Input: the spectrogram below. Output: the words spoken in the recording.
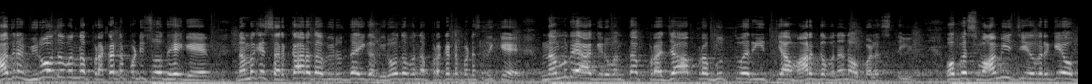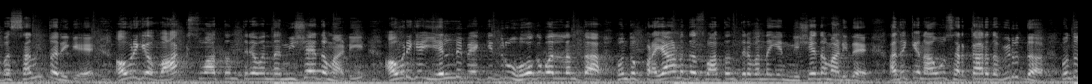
ಆದರೆ ವಿರೋಧವನ್ನು ಪ್ರಕಟಪಡಿಸೋದು ಹೇಗೆ? ನಮಗೆ ಸರ್ಕಾರದ ವಿರುದ್ಧ ಈಗ ವಿರೋಧವನ್ನು ಪ್ರಕಟಪಡಿಸಲಿಕ್ಕೆ ನಮ್ಮದೇ ಆಗಿರುವಂಥ ಪ್ರಜಾಪ್ರಭುತ್ವ ರೀತಿಯ ಮಾರ್ಗವನ್ನು ನಾವು ಬಳಸ್ತೀವಿ. ಒಬ್ಬ ಸ್ವಾಮೀಜಿಯವರಿಗೆ, ಒಬ್ಬ ಸಂತರಿಗೆ ಅವರಿಗೆ ವಾಕ್ ಸ್ವಾತಂತ್ರ್ಯವನ್ನು ನಿಷೇಧ ಮಾಡಿ, ಅವರಿಗೆ ಎಲ್ಲಿ ಬೇಕಿದ್ರೂ ಹೋಗಬಲ್ಲಂಥ ಒಂದು ಪ್ರಯಾಣದ ಸ್ವಾತಂತ್ರ್ಯವನ್ನು ಏನು ನಿಷೇಧ ಮಾಡಿದೆ? ಅದಕ್ಕೆ ನಾವು ಸರ್ಕಾರದ ವಿರುದ್ಧ ಒಂದು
